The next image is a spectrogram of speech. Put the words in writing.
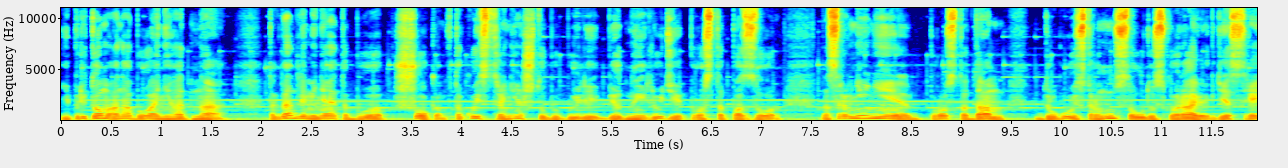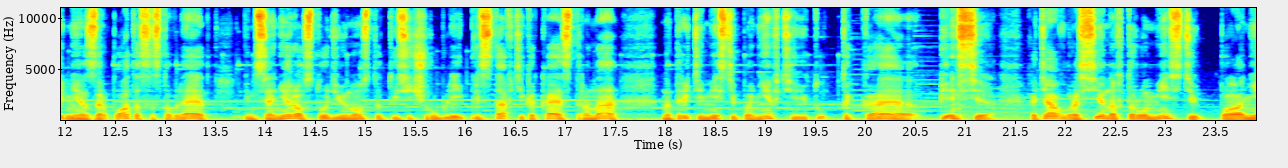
И притом она была не одна. Тогда для меня это было шоком. В такой стране, чтобы были бедные люди, просто позор. На сравнение просто дам другую страну, Саудовскую Аравию, где средняя зарплата составляет пенсионеров 190 тысяч рублей. Представьте, какая страна на третьем месте по нефти, и тут такая пенсия. Хотя Россия на втором месте по нефти,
